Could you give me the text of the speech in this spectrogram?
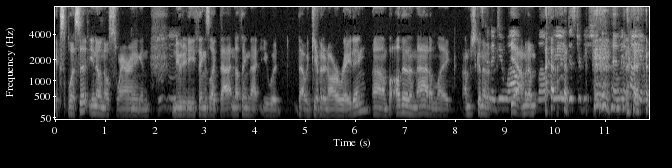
explicit, you know, no swearing and mm-hmm. nudity, things like that. Nothing that you would that would give it an R rating. Um, but other than that, I'm like, I'm just gonna, gonna do well. yeah, I'm gonna well for you in distribution. let me tell you.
